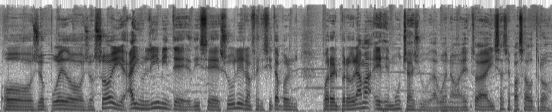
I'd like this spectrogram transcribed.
¿O yo puedo, yo soy? Hay un límite, dice Zuli, lo felicita por el, por el programa, es de mucha ayuda. Bueno, esto ahí ya se pasa a otro,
